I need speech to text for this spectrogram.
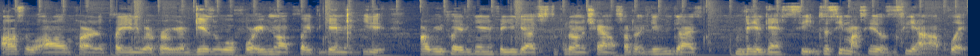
also all part of the Play Anywhere program. Gears of War 4, even though I played the game and beat it, I'll replay the game for you guys just to put on the channel. Something to give you guys video games to see to see my skills, to see how I play.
